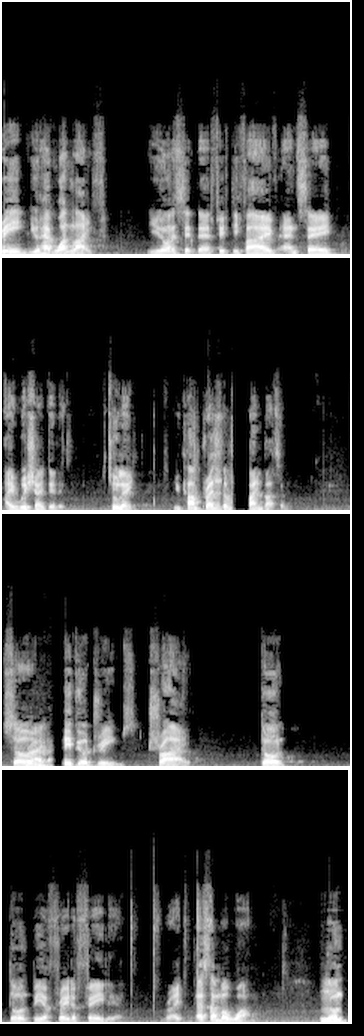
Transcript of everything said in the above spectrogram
dream, you have one life. You don't want to sit there at 55 and say, I wish I did it. Too late. You can't press the rewind button. So, right. live your dreams. Try. Don't don't be afraid of failure, right? That's number one. Mm. Don't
